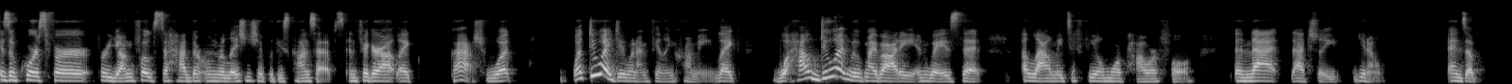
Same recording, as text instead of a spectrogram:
is of course for for young folks to have their own relationship with these concepts and figure out like gosh what what do i do when i'm feeling crummy? Like what how do i move my body in ways that allow me to feel more powerful. And that actually you know ends up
